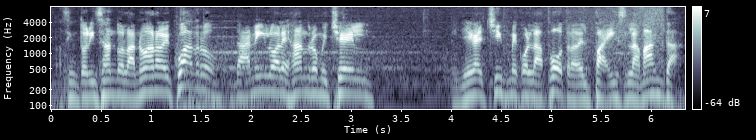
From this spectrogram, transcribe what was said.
Está sintonizando la 994, Danilo Alejandro Michel. Y llega el chisme con la potra del país, la Magda.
